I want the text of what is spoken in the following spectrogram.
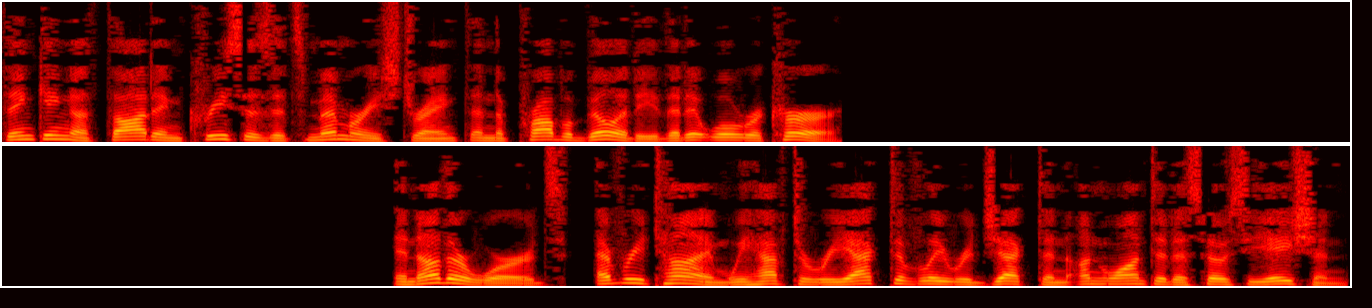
Thinking a thought increases its memory strength and the probability that it will recur. In other words, every time we have to reactively reject an unwanted association,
